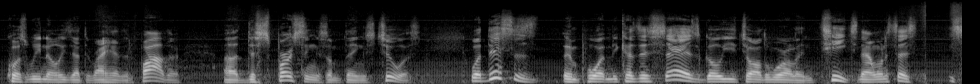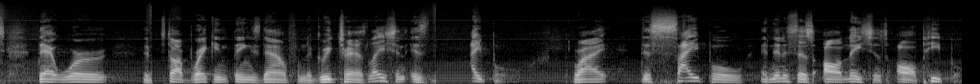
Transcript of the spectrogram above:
Of course, we know He's at the right hand of the Father, uh, dispersing some things to us. Well, this is important because it says, Go ye to all the world and teach. Now, when it says teach, that word, if you start breaking things down from the Greek translation, is disciple right? disciple, and then it says all nations, all people.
